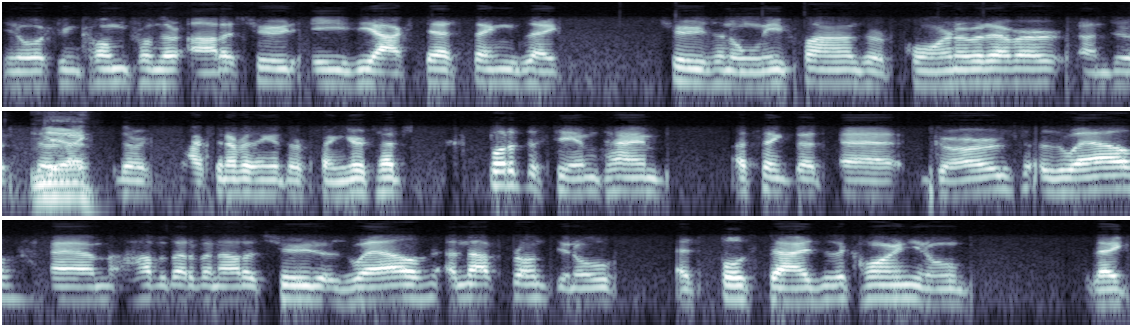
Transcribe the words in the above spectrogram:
You know, it can come from their attitude, easy access things like choosing OnlyFans or porn or whatever, and just they're Yeah. like they're expecting everything at their fingertips. But at the same time, I think that uh, girls as well um, have a bit of an attitude as well on that front. You know, it's both sides of the coin. You know, like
